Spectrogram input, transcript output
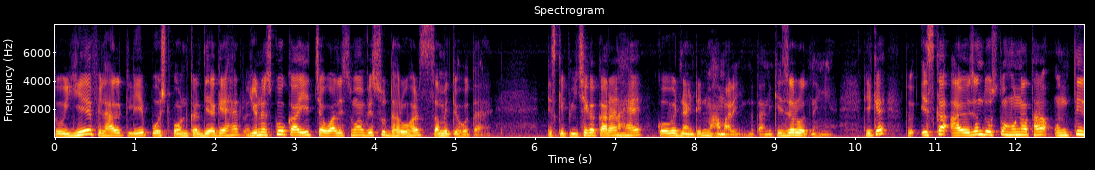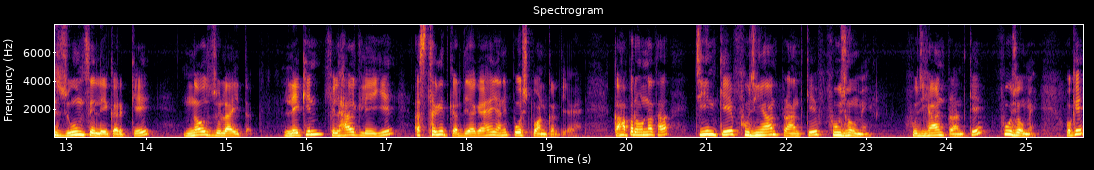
तो ये फ़िलहाल के लिए पोस्टपोन कर दिया गया है। यूनेस्को का ये चौवालीसवां विश्व धरोहर समिति होता है। इसके पीछे का कारण है कोविड नाइन्टीन महामारी, बताने की ज़रूरत नहीं है, ठीक है? तो इसका आयोजन दोस्तों होना था 29 जून से लेकर के 9 जुलाई तक। लेकिन फ़िलहाल के लिए ये स्थगित कर दिया गया है, यानी पोस्टपोन कर दिया है। कहाँ पर होना था? चीन के फुजियान प्रांत के फूझों में। फुजियान प्रांत के फूझों में। ओके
